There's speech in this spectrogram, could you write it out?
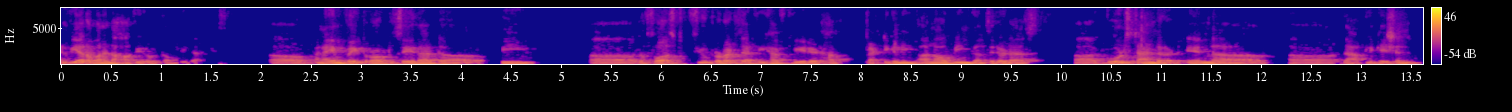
and we are a one and a half year old company that is. Uh, and I am very proud to say that uh, we, uh, the first few products that we have created have practically are now being considered as gold standard in the application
